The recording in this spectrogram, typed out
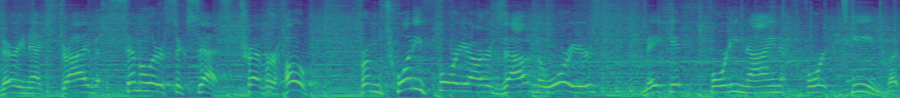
Very next drive, similar success. Trevor Hope from 24 yards out, and the Warriors make it 49-14. But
